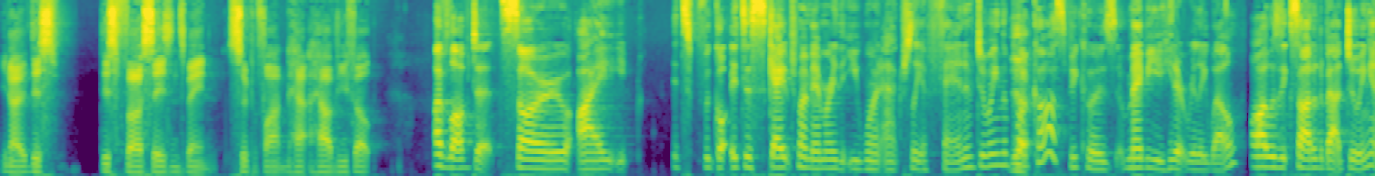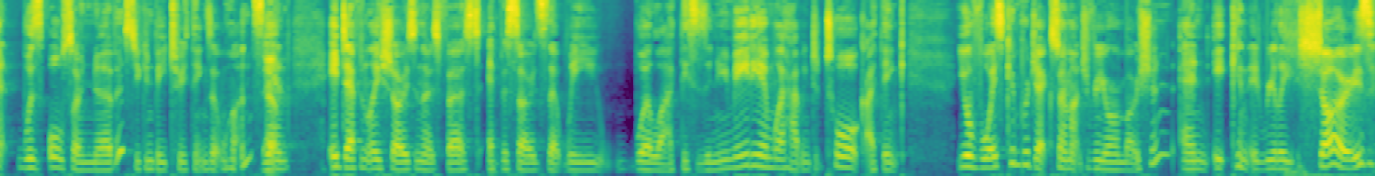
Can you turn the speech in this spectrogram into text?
you know, this, this first season's been super fun. How, how have you felt? I've loved it. So I it's forgot it's escaped my memory that you weren't actually a fan of doing the yeah. podcast because maybe you hit it really well. I was excited about doing it, was also nervous. You can be two things at once. Yeah. And it definitely shows in those first episodes that we were like, this is a new medium, we're having to talk. I think your voice can project so much of your emotion and it can it really shows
